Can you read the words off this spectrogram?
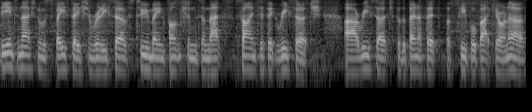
The International Space Station really serves two main functions, and that's scientific research, uh, research for the benefit of people back here on Earth,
